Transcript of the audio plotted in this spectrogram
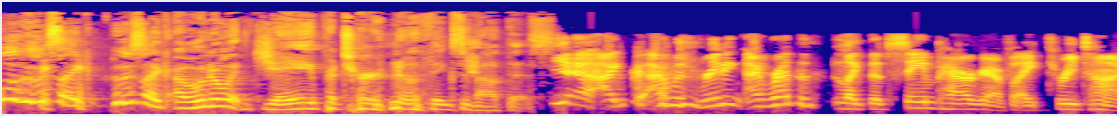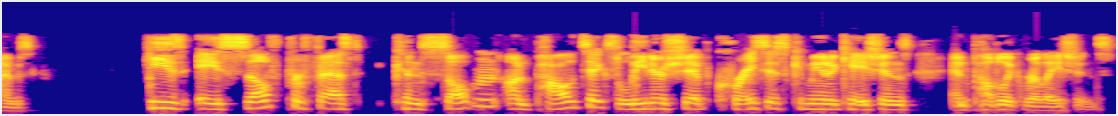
Well, who's like who's like? I wonder what Jay Paterno thinks about this. Yeah, I I was reading. I read the like the same paragraph like three times. He's a self-professed consultant on politics, leadership, crisis communications, and public relations.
